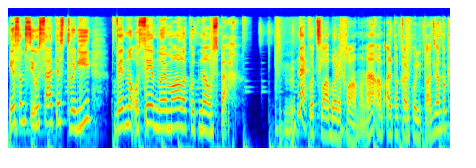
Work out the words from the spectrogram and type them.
Jaz sem si vse te stvari vedno osebno jemala kot neuspeh. Mhm. Ne kot slabo reklamo ne? ali pa karkoli takega, ampak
